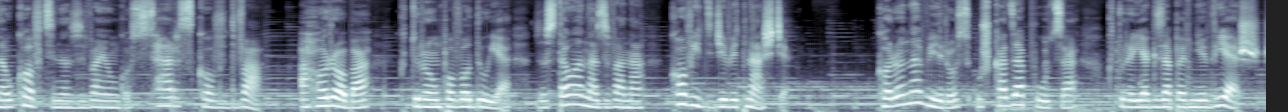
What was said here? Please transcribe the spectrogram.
Naukowcy nazywają go SARS-CoV-2, a choroba, którą powoduje, została nazwana COVID-19. Koronawirus uszkadza płuca, które, jak zapewnie wiesz,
